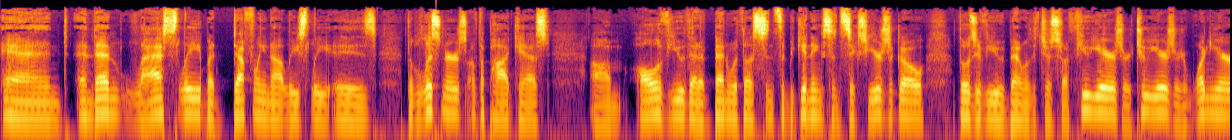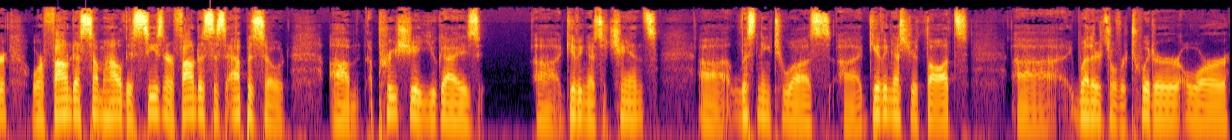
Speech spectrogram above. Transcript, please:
and and then lastly, but definitely not leastly, is the listeners of the podcast. Um, all of you that have been with us since the beginning, since six years ago, those of you who have been with us just a few years or two years or one year, or found us somehow this season or found us this episode, um, appreciate you guys uh, giving us a chance, uh, listening to us, uh, giving us your thoughts, uh, whether it's over Twitter or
